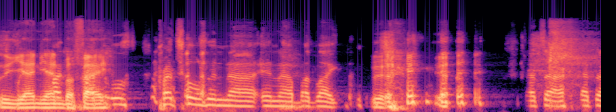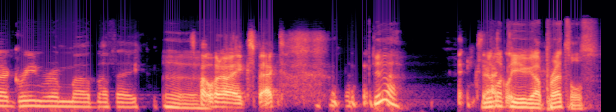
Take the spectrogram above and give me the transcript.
The yen yen pret- buffet. Pretzels, pretzels in uh, in uh, Bud Light. Yeah. That's our that's our green room uh, buffet. Uh, what do I expect? yeah. exactly. You're lucky you got pretzels.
